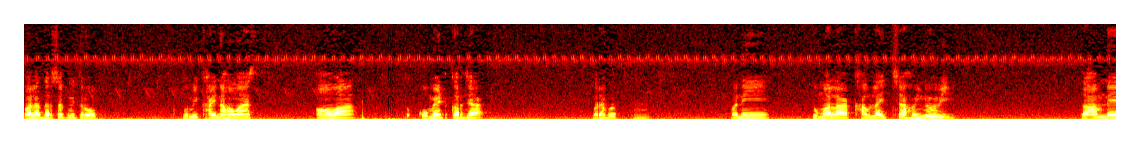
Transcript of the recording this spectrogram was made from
ભલા દર્શક મિત્રો તુમી ખાઈ ના હવાસ हवा તો કોમેન્ટ કરજા બરાબર आणि तुम्हाला खावला इच्छा होईन हवी तर आमने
